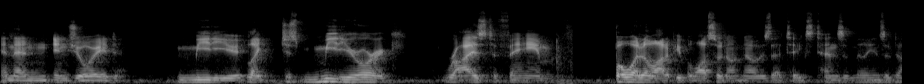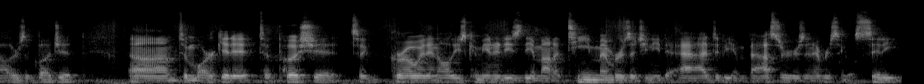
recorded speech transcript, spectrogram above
and then enjoyed meteor like just meteoric rise to fame. But what a lot of people also don't know is that takes tens of millions of dollars of budget um, to market it, to push it, to grow it in all these communities. The amount of team members that you need to add to be ambassadors in every single city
